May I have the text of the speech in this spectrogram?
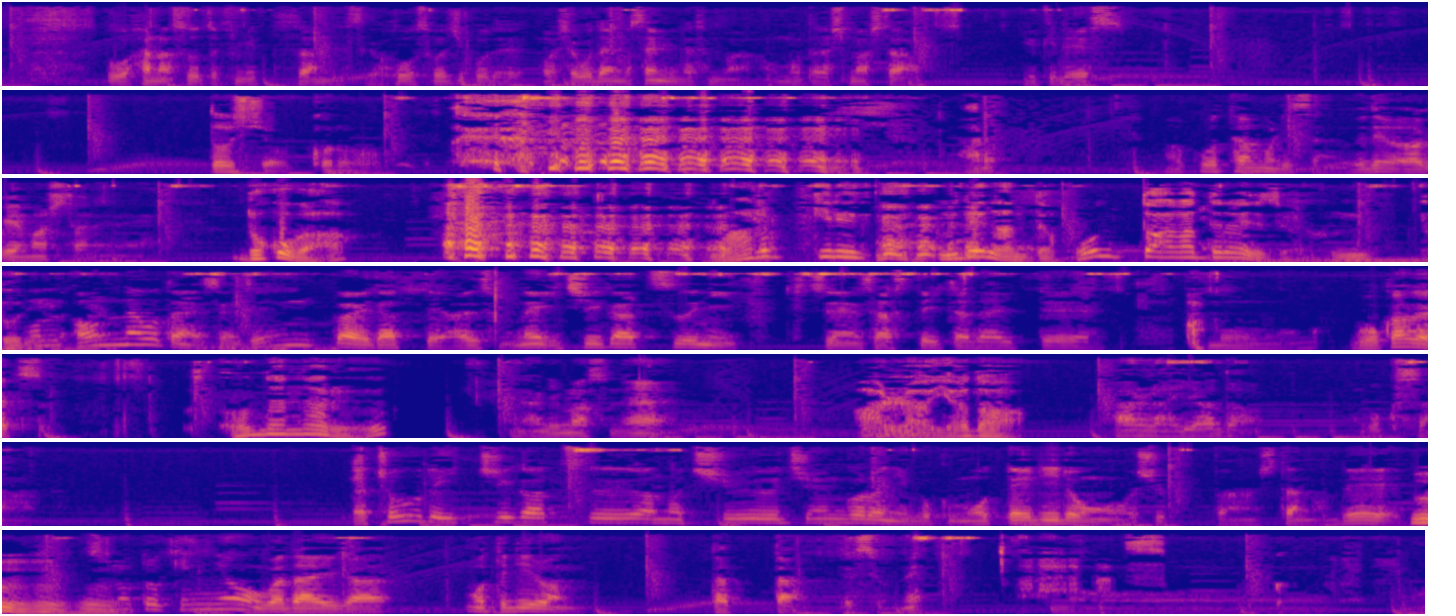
を話そうと決めてたんですが、放送事故で申し訳ございません。皆様おもたらしました。ゆきです。う。どうしよう、この、あれ？まこたもりさん、腕を上げましたね。どこが？まるっきり腕なんてほんと上がってないですよ。本当にこん。なことないですね。前回だって、あれですもんね、1月に出演させていただいて、もう5ヶ月こんなになる？になりますね。あら、やだ。あら、やだ。奥さん。ちょうど1月、あの、中旬頃に僕、モテ理論を出版したので、うんうんうん。その時の話題が、モテ理論だったんですよね。あの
